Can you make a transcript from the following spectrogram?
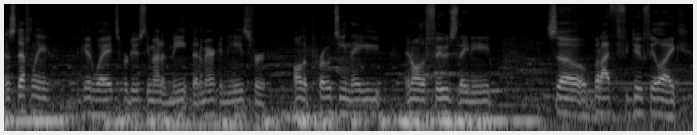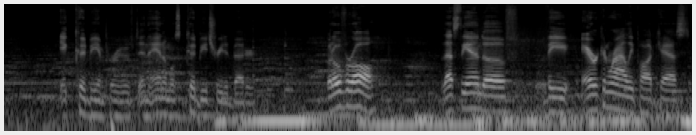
It's definitely a good way to produce the amount of meat that America needs for all the protein they eat and all the foods they need. So, but I do feel like it could be improved and the animals could be treated better. But overall, that's the end of the Eric and Riley podcast.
